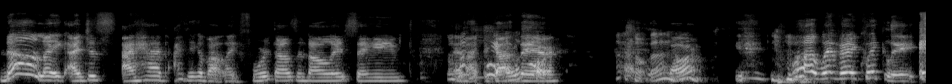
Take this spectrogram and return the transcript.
no, like I just I had I think about like four thousand dollars saved, Well, and I that's, quite got lot. there. that's not bad. Far. well, it went very quickly.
